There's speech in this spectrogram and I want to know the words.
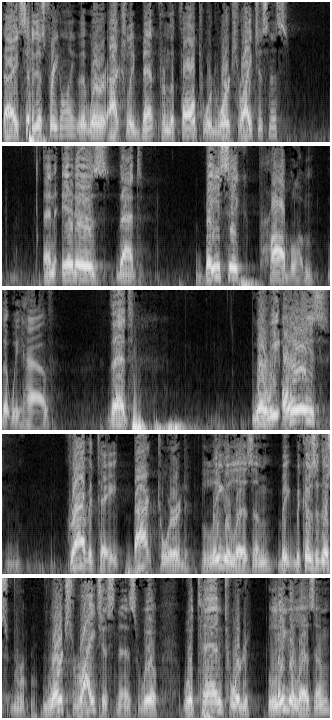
I say this frequently that we're actually bent from the fall toward works righteousness. And it is that basic problem that we have that where we always gravitate back toward legalism because of this works righteousness we'll, we'll tend toward legalism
